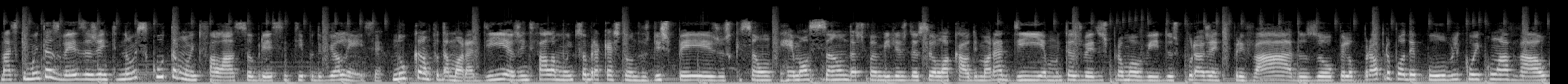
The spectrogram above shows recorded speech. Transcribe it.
Mas que muitas vezes a gente não escuta muito falar sobre esse tipo de violência. No campo da moradia, a gente fala muito sobre a questão dos despejos, que são remoção das famílias do seu local de moradia, muitas vezes promovidos por agentes privados ou pelo próprio poder público e com aval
